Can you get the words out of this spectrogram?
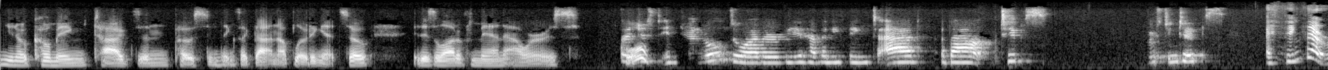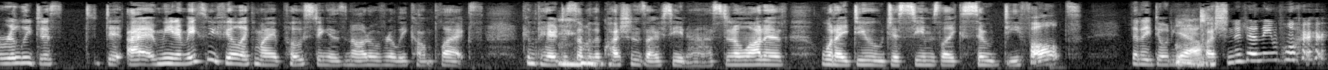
you know, combing tags and posts and things like that and uploading it. So it is a lot of man hours. So Cool. just in general, do either of you have anything to add about tips? Posting tips? I think that really just did. I mean, it makes me feel like my posting is not overly complex compared to some of the mm-hmm. questions I've seen asked. And a lot of what I do just seems like so default that I don't even Yeah. question it anymore.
